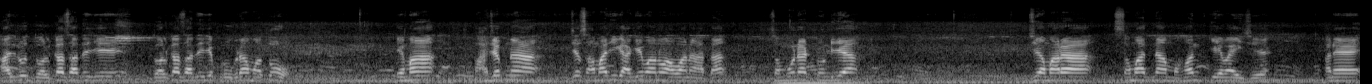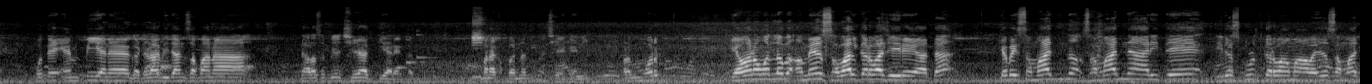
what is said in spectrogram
આજરોજ ધોલકા સાથે જે ધોલકા સાથે જે પ્રોગ્રામ હતો, એમાં ભાજપના જે સામાજિક આગેવાનો આવવાના હતા, શંભુનાથ ટુંડિયા, જે અમારા સમાજના મહંત કહેવાય છે, અને પોતે એમપી અને ગઢડા વિધાનસભાના ધારાસભ્ય છે અત્યારે. મને ખબર નથી છે કે નહીં. પણ મોર કહેવાનો મતલબ, અમે સવાલ કરવા જઈ રહ્યા હતા કે ભાઈ સમાજ સમાજને આ રીતે તિરસ્કૃત કરવામાં આવે છે. સમાજ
